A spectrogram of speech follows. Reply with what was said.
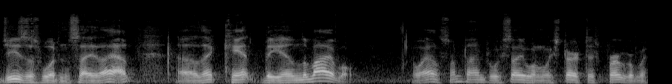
Jesus wouldn't say that. Uh, that can't be in the Bible. Well, sometimes we say when we start this program,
